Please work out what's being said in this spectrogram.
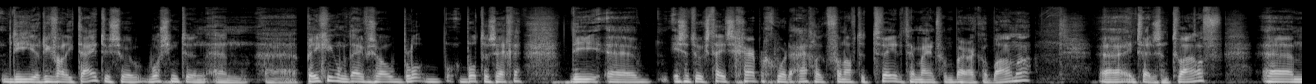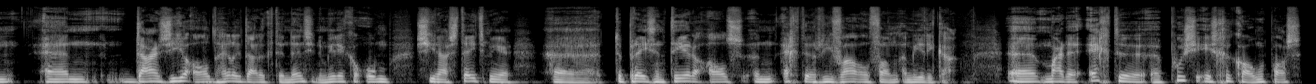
die rivaliteit tussen Washington en uh, Peking, om het even zo bot te zeggen, die uh, is natuurlijk steeds scherper geworden, eigenlijk vanaf de tweede termijn van Barack Obama uh, in 2012. Um, en daar zie je al een hele duidelijke tendens in Amerika om China steeds meer te presenteren als een echte rivaal van Amerika. Uh, maar de echte uh, push is gekomen pas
